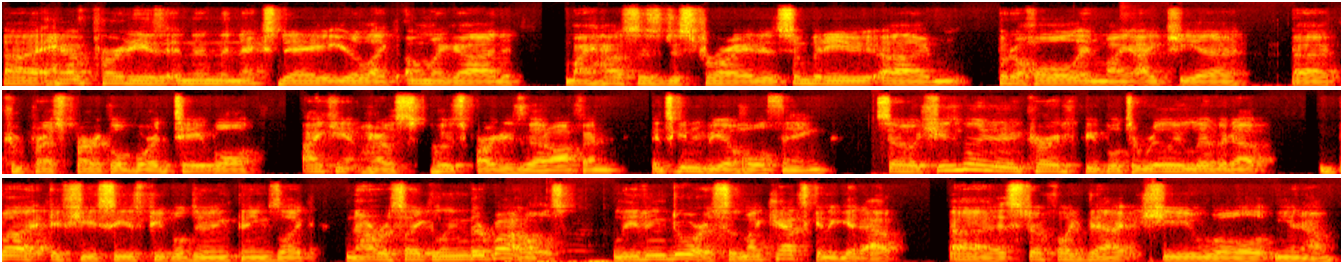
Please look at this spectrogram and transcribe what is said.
uh, have parties and then the next day you're like, oh my God, my house is destroyed. Somebody um, put a hole in my IKEA uh, compressed particle board table. I can't host, host parties that often. It's going to be a whole thing. So she's going to encourage people to really live it up. But if she sees people doing things like not recycling their bottles, leaving doors so my cat's going to get out, uh, stuff like that, she will, you know,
